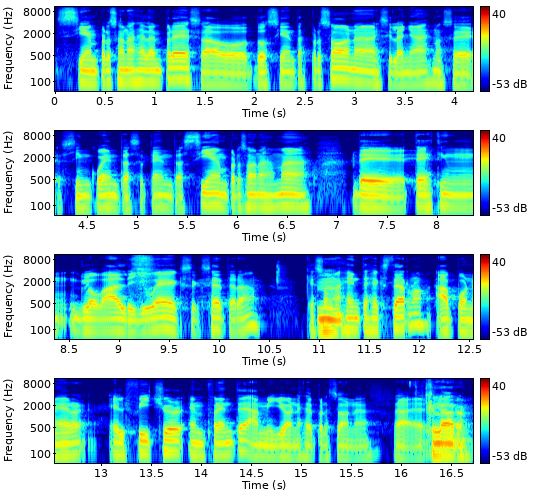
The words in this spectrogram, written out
100 personas de la empresa o 200 personas, y si le añades, no sé, 50, 70, 100 personas más de testing global de UX, etcétera, que son Mm. agentes externos, a poner el feature enfrente a millones de personas. O sea, Claro.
